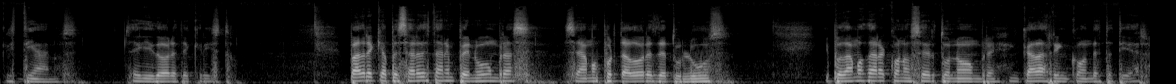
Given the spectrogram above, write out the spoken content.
cristianos, seguidores de Cristo. Padre, que a pesar de estar en penumbras, seamos portadores de tu luz y podamos dar a conocer tu nombre en cada rincón de esta tierra.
